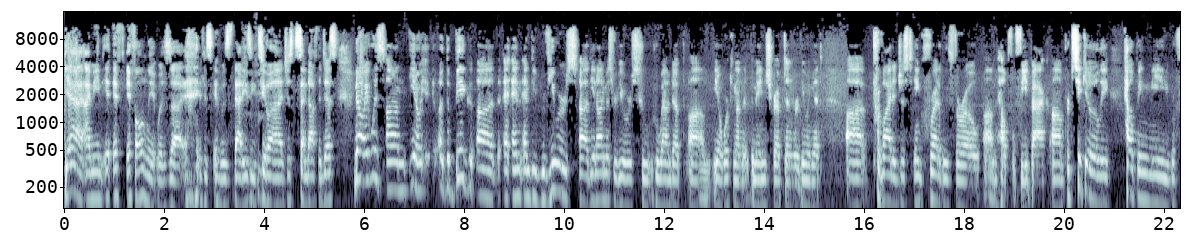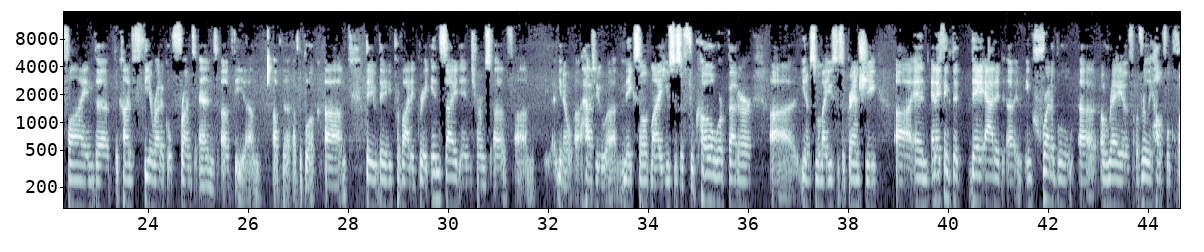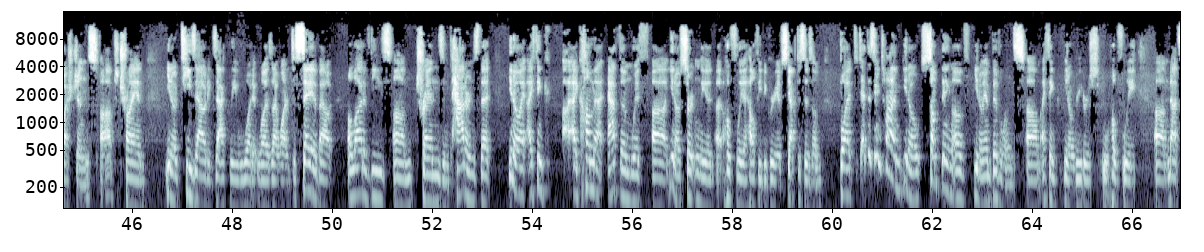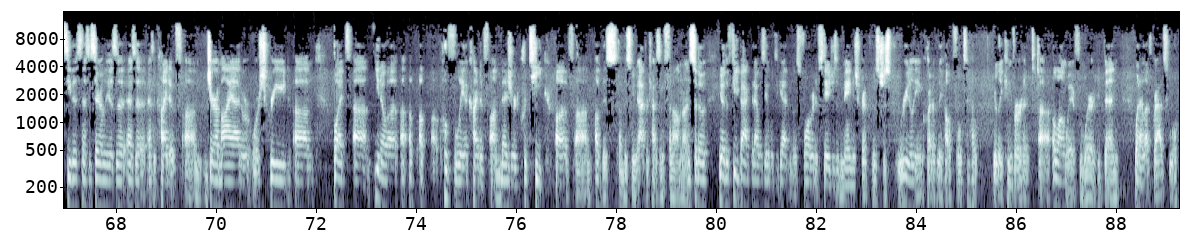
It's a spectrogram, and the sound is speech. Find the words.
Yeah, I mean, if if only it was uh, it was it was that easy to uh, just send off the disc. No, it was um, you know uh, the big uh, and and the reviewers, uh, the anonymous reviewers who who wound up um, you know working on the, the manuscript and reviewing it. Uh, provided just incredibly thorough, um, helpful feedback, um, particularly helping me refine the, the kind of theoretical front end of the um, of the of the book. Um, they they provided great insight in terms of um, you know uh, how to uh, make some of my uses of Foucault work better. Uh, you know some of my uses of Gramsci. Uh, and and I think that they added uh, an incredible uh, array of, of, really helpful questions uh, to try and you know tease out exactly what it was I wanted to say about a lot of these um, trends and patterns that you know I, I think I come at, at them with uh, you know certainly a, a, hopefully a healthy degree of skepticism. But at the same time, you know, something of you know ambivalence. Um, I think you know readers will hopefully um, not see this necessarily as a as a as a kind of um, Jeremiad or, or Screed, um, but uh, you know, a, a, a, hopefully a kind of um, measured critique of um, of this of this new advertising phenomenon. So the you know the feedback that I was able to get in those formative stages of the manuscript was just really incredibly helpful to help really convert it uh, a long way from where it had been when I left grad school.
